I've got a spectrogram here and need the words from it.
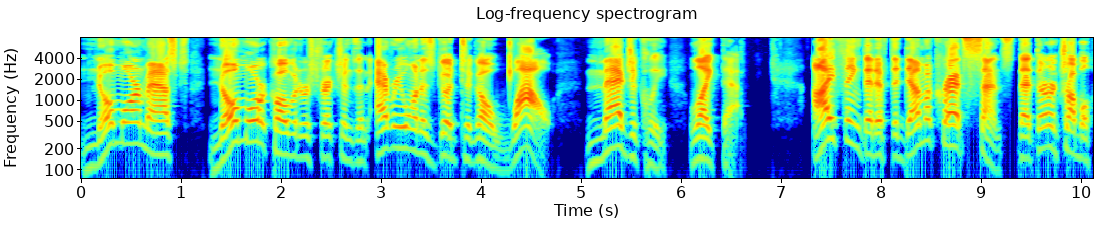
no more masks, no more COVID restrictions, and everyone is good to go. Wow, magically like that. I think that if the Democrats sense that they're in trouble,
